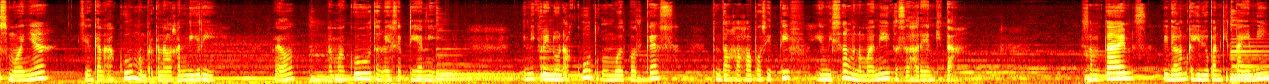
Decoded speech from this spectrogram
semuanya, izinkan aku memperkenalkan diri. Well, namaku Talia Septiani. Ini kerinduan aku untuk membuat podcast tentang hal-hal positif yang bisa menemani keseharian kita. Sometimes, di dalam kehidupan kita ini,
